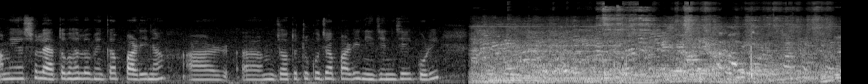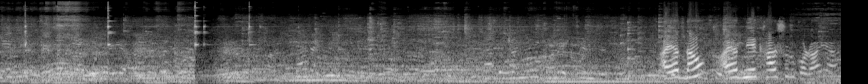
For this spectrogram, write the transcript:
আমি আসলে এত ভালো মেকআপ পারি না আর আম, যতটুকু যা পারি নিজে নিজেই করি। আয়াত নাও, আয়াত নিয়ে খাওয়া শুরু করো। আয়াত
